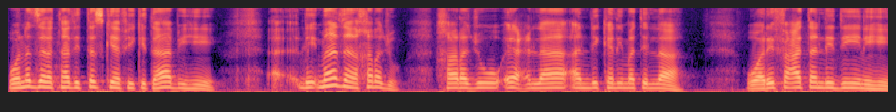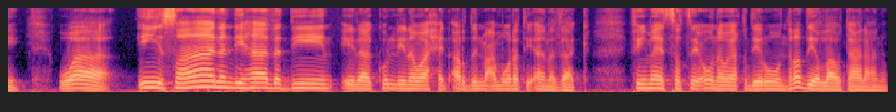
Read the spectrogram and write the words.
ونزلت هذه التزكية في كتابه. لماذا خرجوا؟ خرجوا إعلاء لكلمة الله ورفعة لدينه وإيصالا لهذا الدين إلى كل نواحي الأرض المعمورة آنذاك فيما يستطيعون ويقدرون رضي الله تعالى عنهم.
